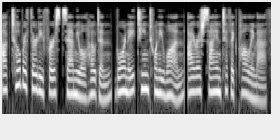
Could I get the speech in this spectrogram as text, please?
October 31 – Samuel Haughton born 1821, Irish scientific polymath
